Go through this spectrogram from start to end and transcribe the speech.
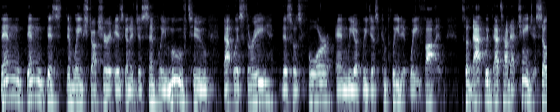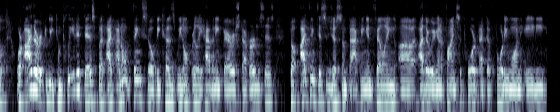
then then this the wave structure is going to just simply move to that was three, this was four, and we we just completed wave five. So that would that's how that changes. So we're either we completed this, but I, I don't think so because we don't really have any bearish divergences. So I think this is just some backing and filling. Uh, either we're going to find support at the 4180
